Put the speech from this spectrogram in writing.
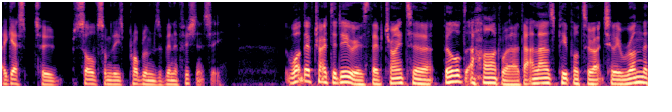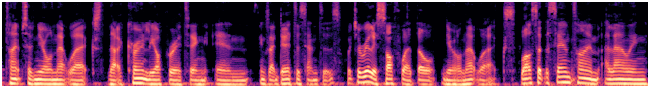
I guess, to solve some of these problems of inefficiency what they've tried to do is they've tried to build a hardware that allows people to actually run the types of neural networks that are currently operating in things like data centers, which are really software built neural networks, whilst at the same time allowing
